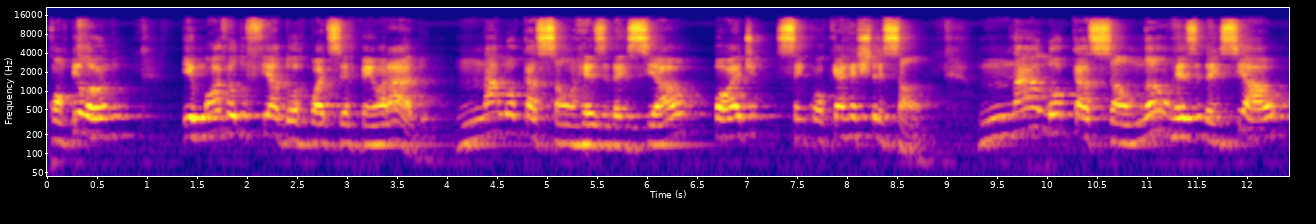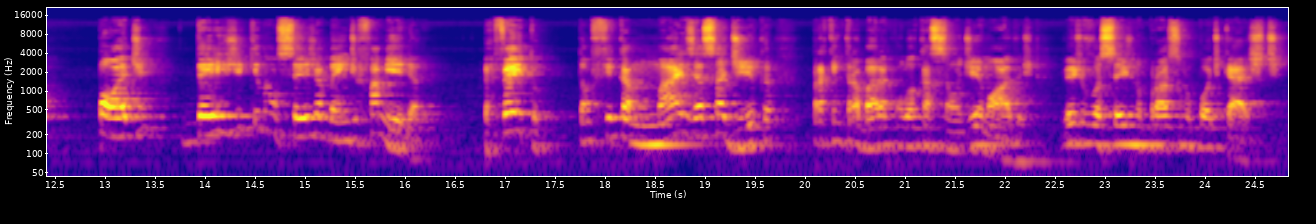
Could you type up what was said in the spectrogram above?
compilando, Imóvel do fiador pode ser penhorado? Na locação residencial, pode, sem qualquer restrição. Na locação não residencial, pode, desde que não seja bem de família. Perfeito? Então fica mais essa dica para quem trabalha com locação de imóveis. Vejo vocês no próximo podcast.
